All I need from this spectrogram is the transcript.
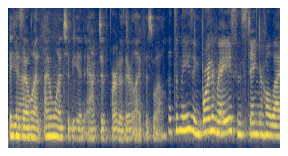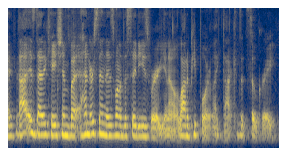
because I want I want to be an active part of their life as well. That's amazing. Born and raised and staying your whole life. That is dedication. But Henderson is one of the cities where you know a lot of people are like that because it's so great.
